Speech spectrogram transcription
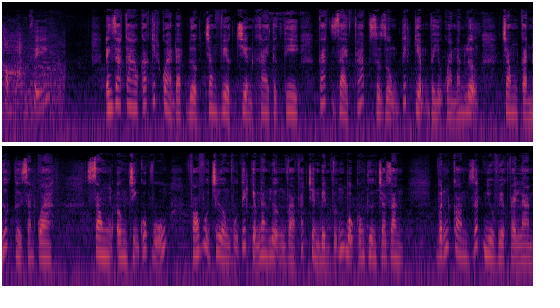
không lãng phí đánh giá cao các kết quả đạt được trong việc triển khai thực thi các giải pháp sử dụng tiết kiệm và hiệu quả năng lượng trong cả nước thời gian qua. Song ông Trịnh Quốc Vũ, Phó vụ trưởng vụ tiết kiệm năng lượng và phát triển bền vững Bộ Công Thương cho rằng vẫn còn rất nhiều việc phải làm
